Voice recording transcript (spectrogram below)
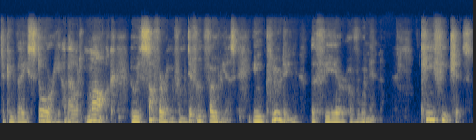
to convey story about Mark, who is suffering from different phobias, including the fear of women. Key features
